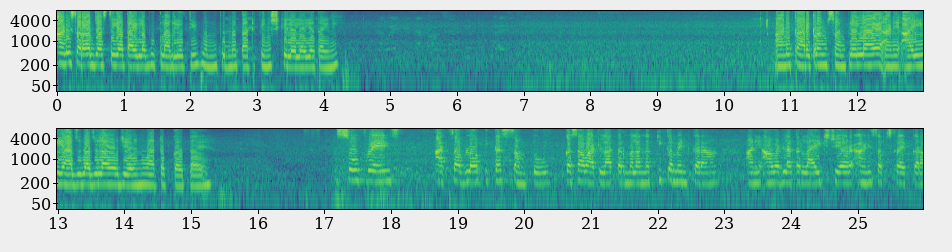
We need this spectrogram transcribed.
आणि सर्वात जास्त या ताईला भूक लागली होती म्हणून पूर्ण ताट फिनिश केलेलं आहे या ताईने. आणि कार्यक्रम संपलेला आहे आणि आई आजूबाजूला जेवण वाटप करत आहे सो फ्रेंड्स आजचा ब्लॉग इथंच संपतो. कसा वाटला तर मला नक्की कमेंट करा आणि आवडला तर लाईक शेअर आणि सबस्क्राईब करा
